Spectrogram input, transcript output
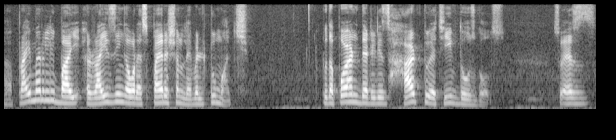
uh, primarily by raising our aspiration level too much to the point that it is hard to achieve those goals. So, as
